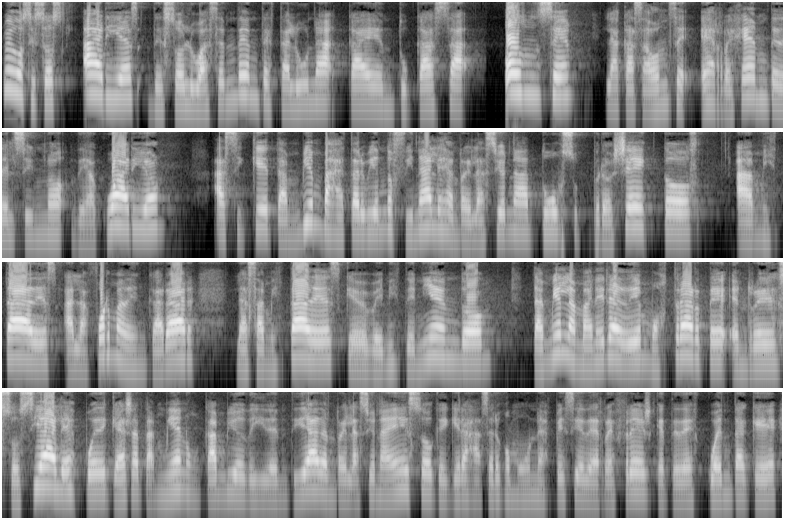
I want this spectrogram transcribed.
Luego, si sos Aries de Sol o ascendente, esta luna cae en tu casa 11. La casa 11 es regente del signo de Acuario. Así que también vas a estar viendo finales en relación a tus proyectos, a amistades, a la forma de encarar las amistades que venís teniendo, también la manera de mostrarte en redes sociales, puede que haya también un cambio de identidad en relación a eso, que quieras hacer como una especie de refresh, que te des cuenta que,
